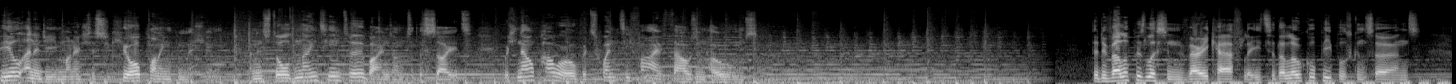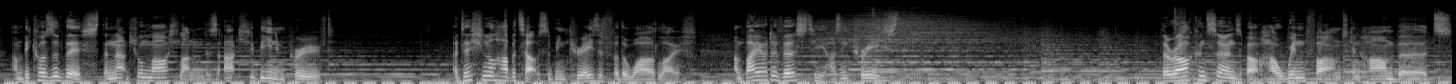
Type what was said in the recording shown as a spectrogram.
Peel Energy managed to secure planning permission and installed 19 turbines onto the site, which now power over 25,000 homes. The developers listened very carefully to the local people's concerns, and because of this, the natural marshland has actually been improved. Additional habitats have been created for the wildlife, and biodiversity has increased. There are concerns about how wind farms can harm birds,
